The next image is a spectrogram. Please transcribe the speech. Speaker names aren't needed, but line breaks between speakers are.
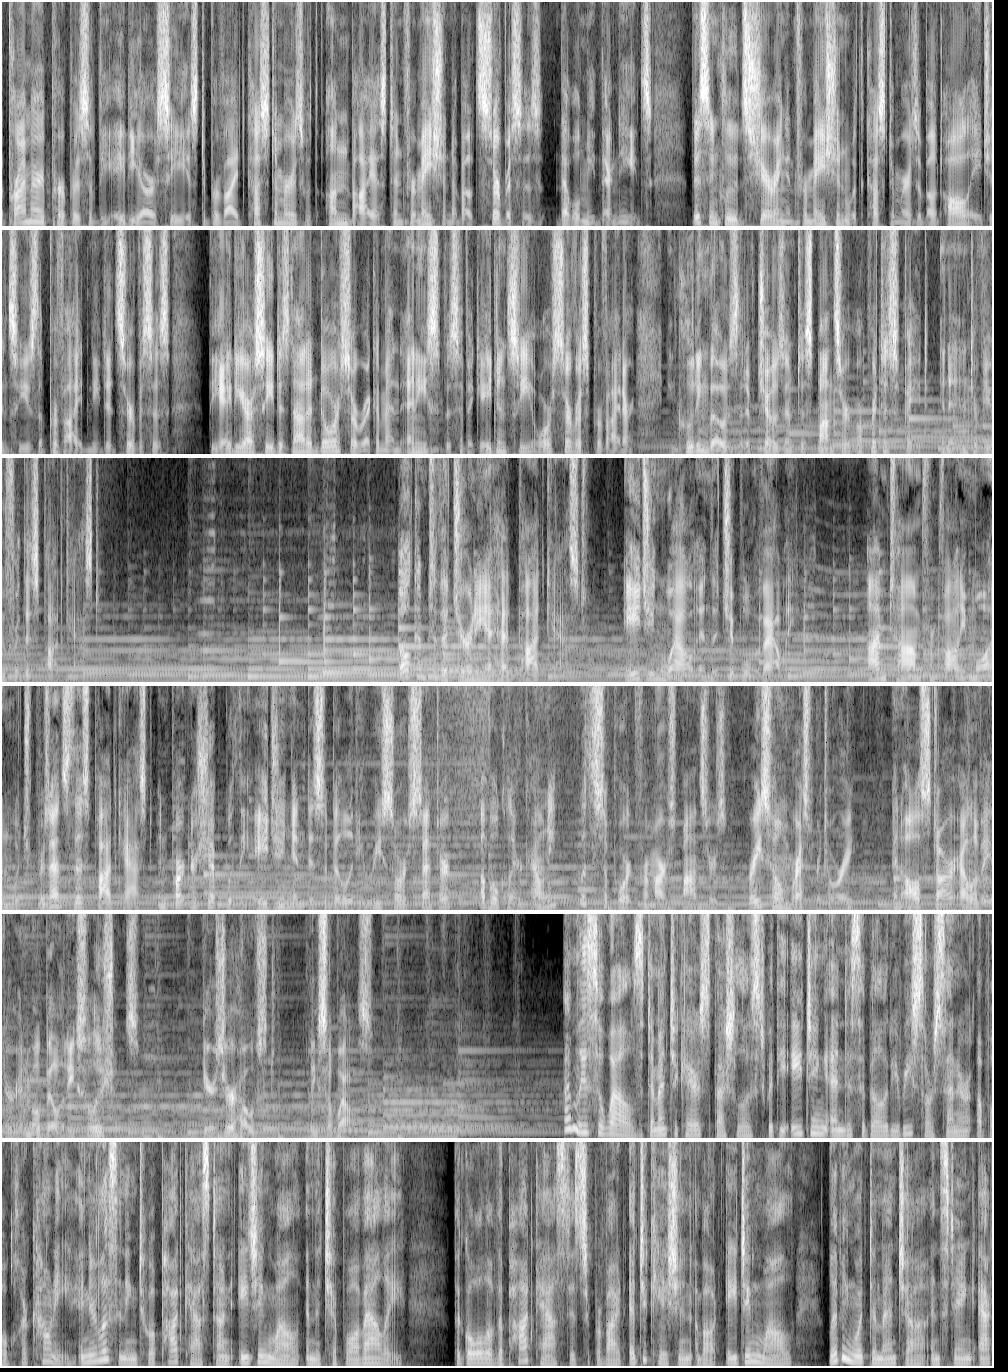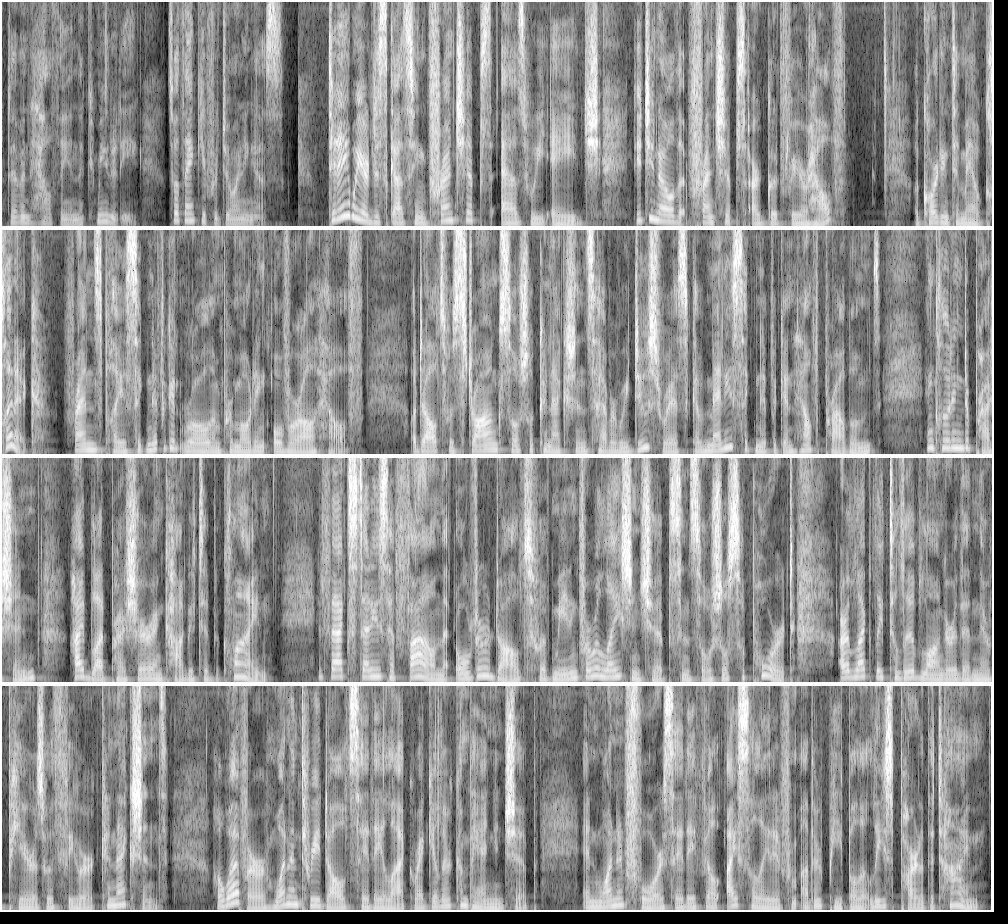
The primary purpose of the ADRC is to provide customers with unbiased information about services that will meet their needs. This includes sharing information with customers about all agencies that provide needed services. The ADRC does not endorse or recommend any specific agency or service provider, including those that have chosen to sponsor or participate in an interview for this podcast. Welcome to the Journey Ahead podcast, Aging Well in the Chippewa Valley. I'm Tom from Volume 1, which presents this podcast in partnership with the Aging and Disability Resource Center of Eau Claire County, with support from our sponsors, Grace Home Respiratory and All Star Elevator and Mobility Solutions. Here's your host, Lisa Wells.
I'm Lisa Wells, Dementia Care Specialist with the Aging and Disability Resource Center of Eau Claire County, and you're listening to a podcast on aging well in the Chippewa Valley. The goal of the podcast is to provide education about aging well living with dementia, and staying active and healthy in the community. So thank you for joining us. Today we are discussing friendships as we age. Did you know that friendships are good for your health? According to Mayo Clinic, friends play a significant role in promoting overall health. Adults with strong social connections have a reduced risk of many significant health problems, including depression, high blood pressure, and cognitive decline. In fact, studies have found that older adults who have meaningful relationships and social support are likely to live longer than their peers with fewer connections. However, one in three adults say they lack regular companionship, and one in four say they feel isolated from other people at least part of the time.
